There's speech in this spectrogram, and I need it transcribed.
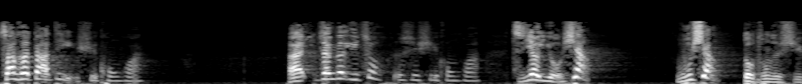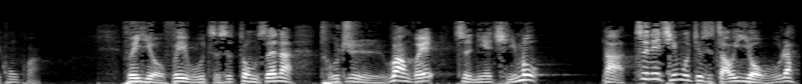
山河大地，虚空化。哎，整个宇宙都是虚空化。只要有相、无相，都通是虚空化。非有非无，只是众生啊，徒自妄为，自捏其目啊！自捏其目，就是早已有无了。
